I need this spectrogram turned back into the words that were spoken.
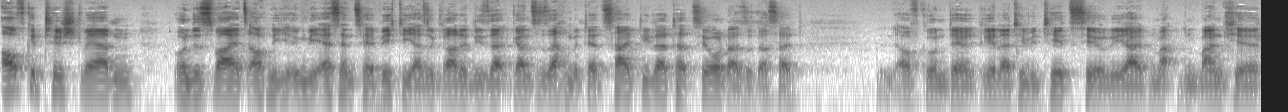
aufgetischt werden. Und es war jetzt auch nicht irgendwie essentiell wichtig. Also gerade diese ganze Sache mit der Zeitdilatation, also dass halt aufgrund der Relativitätstheorie halt manche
